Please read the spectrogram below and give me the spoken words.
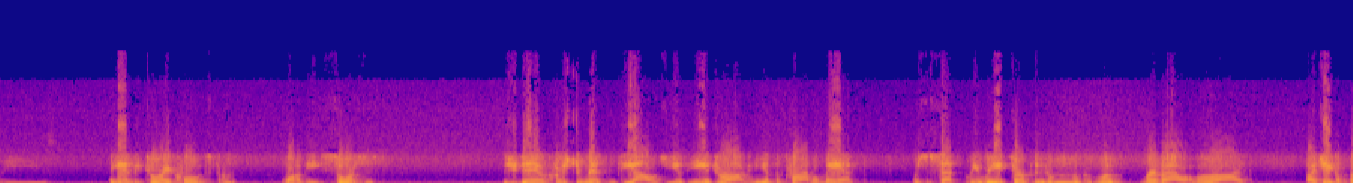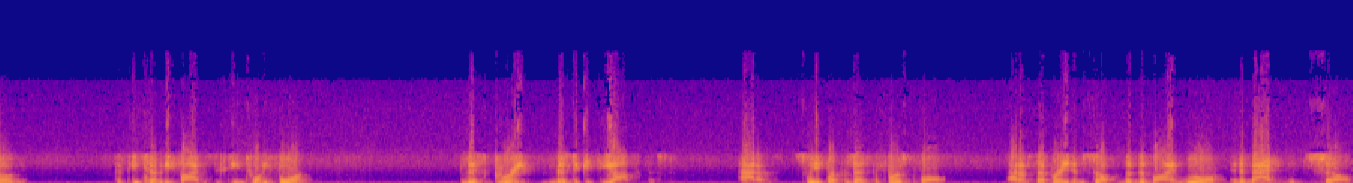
Please. Again, Victoria quotes from one of these sources. The Judeo-Christian myth and theology of the androgyny of the primal man was successfully reinterpreted and re- revalorized by Jacob Boehme, 1575 to 1624. This great mystic and theosophist, Adam's sleep represents the first fall. Adam separated himself from the divine rule and imagined himself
